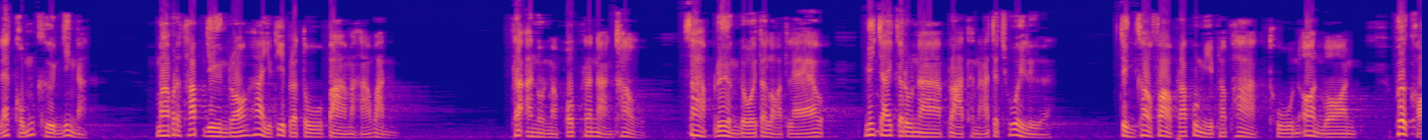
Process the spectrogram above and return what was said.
และขมขื่นยิ่งหนัก มาประทับยืนร้องไห้อยู่ที่ประตูป่ามหาวัน พระอานนท์มาพบพระนางเข้า ทราบเรื่องโดยตลอดแล้ว มีใจกรุณาปรารถนาจะช่วยเหลือ จึงเข้าเฝ้าพระผู้มีพระภาคทูลอ้อนวอน เพื่อขอ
